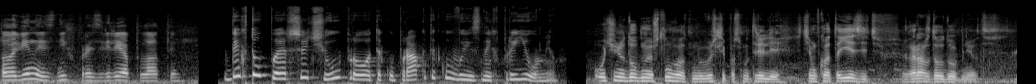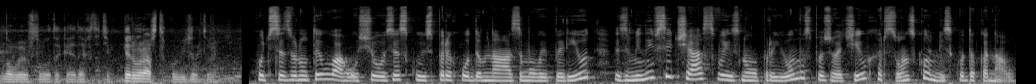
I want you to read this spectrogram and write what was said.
Половина из них произвели оплаты. Дехто вперше чув про таку практику виїзних прийомів. Очень удобная услуга. Вот мы вышли, посмотрели. Тем куда-то ездить гораздо удобнее. Вот новая услуга такая. Да, кстати, первый раз такую увидел тоже. Хочеться звернути увагу, що у зв'язку із переходом на зимовий період змінився час виїзного прийому споживачів Херсонського міськводоканалу.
